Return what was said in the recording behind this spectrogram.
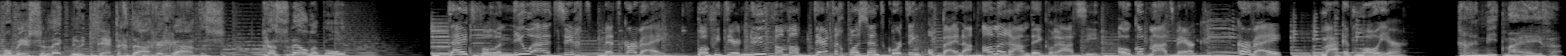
Probeer Select nu 30 dagen gratis. Ga snel naar Bol. Tijd voor een nieuw uitzicht met Karwei. Profiteer nu van wel 30% korting op bijna alle raamdecoratie. Ook op maatwerk. Karwei, maak het mooier. Geniet maar even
